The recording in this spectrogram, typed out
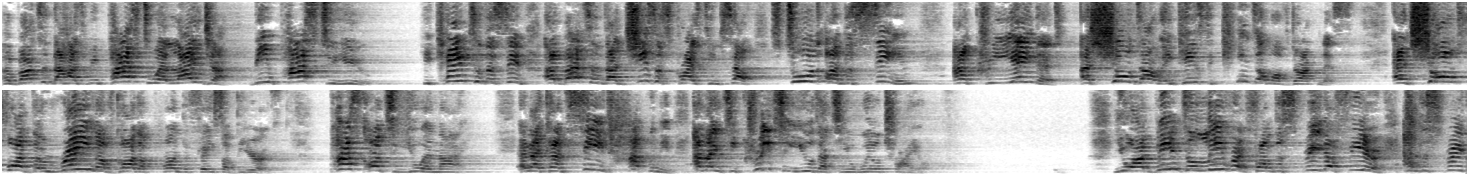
A button that has been passed to Elijah, being passed to you. He came to the scene, a button that Jesus Christ himself stood on the scene and created a showdown against the kingdom of darkness and showed forth the reign of God upon the face of the earth, passed on to you and I. And I can see it happening, and I decree to you that you will triumph. You are being delivered from the spirit of fear and the spirit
